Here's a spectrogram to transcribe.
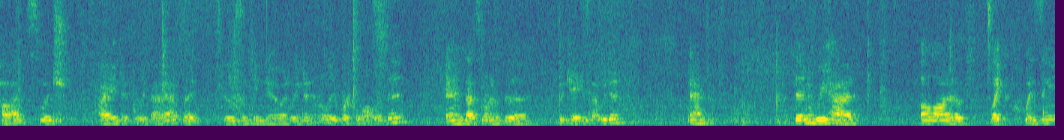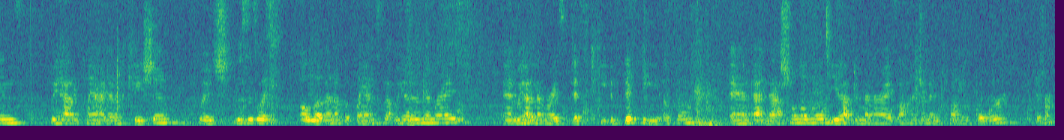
pots, which I did really bad at, but it was something new and we didn't really work a lot with it. And that's one of the bouquets that we did. And then we had a lot of like quizzings. We had plant identification, which this is like 11 of the plants that we had to memorize. And we had to memorize 50, 50 of them. And at national level, you have to memorize 124 different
